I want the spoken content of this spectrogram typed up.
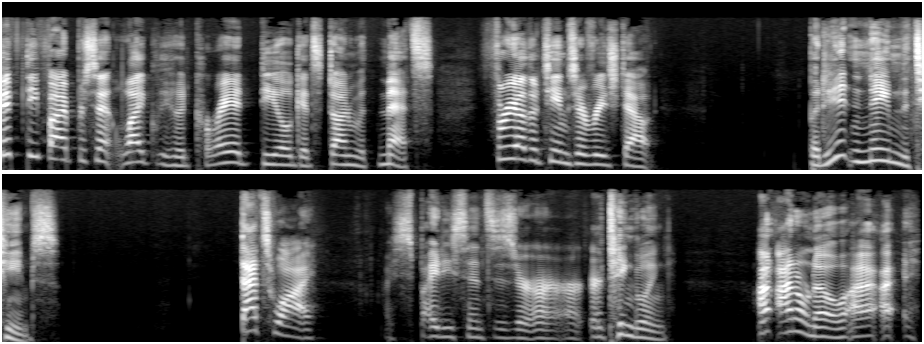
55% likelihood Correa deal gets done with Mets. Three other teams have reached out, but he didn't name the teams. That's why my spidey senses are, are, are tingling. I, I don't know. I, I,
